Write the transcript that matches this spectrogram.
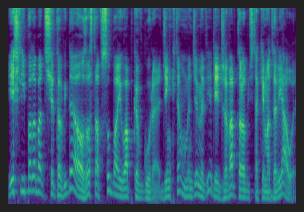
Jeśli podoba Ci się to wideo, zostaw suba i łapkę w górę. Dzięki temu będziemy wiedzieć, że warto robić takie materiały.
